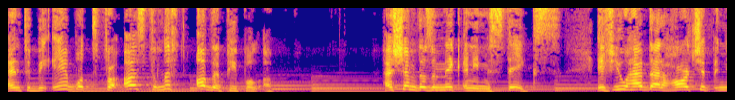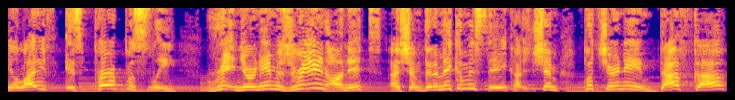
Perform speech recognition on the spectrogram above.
and to be able to, for us to lift other people up. Hashem doesn't make any mistakes. If you have that hardship in your life, is purposely written, your name is written on it. Hashem didn't make a mistake. Hashem put your name, Dafka,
